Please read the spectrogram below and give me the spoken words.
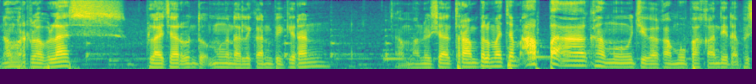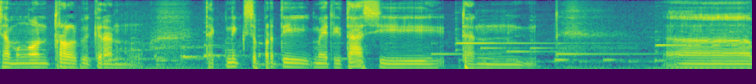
Nomor 12, belajar untuk mengendalikan pikiran. Nah, manusia terampil macam apa kamu jika kamu bahkan tidak bisa mengontrol pikiranmu. Teknik seperti meditasi dan uh,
